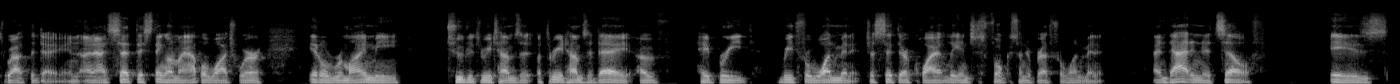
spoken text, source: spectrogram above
throughout the day. And, and I set this thing on my Apple Watch where it'll remind me two to three times, a, three times a day of, hey, breathe, breathe for one minute. Just sit there quietly and just focus on your breath for one minute. And that in itself is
